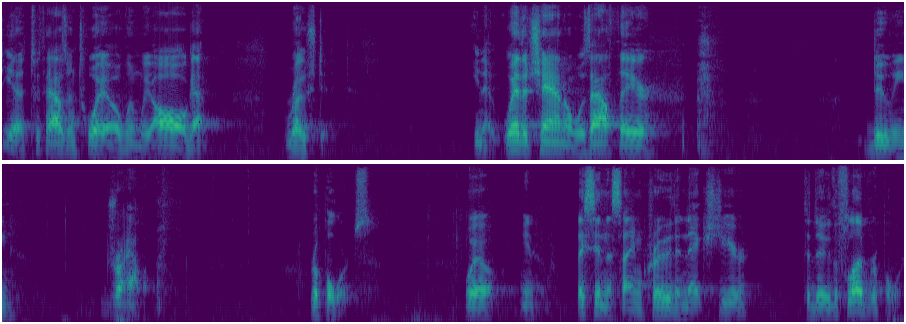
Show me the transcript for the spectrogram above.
yeah, 2012 when we all got roasted. You know, Weather Channel was out there doing drought reports. Well, you know, they send the same crew the next year to do the flood report.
